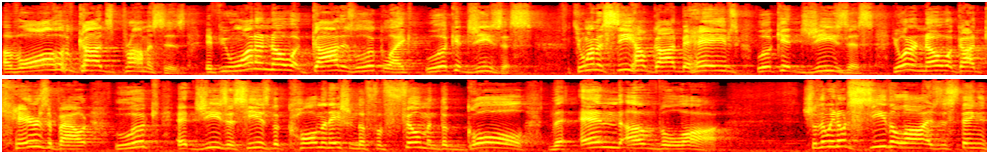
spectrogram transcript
of all of God's promises. If you want to know what God has looked like, look at Jesus. If you want to see how God behaves, look at Jesus. If you want to know what God cares about, look at Jesus. He is the culmination, the fulfillment, the goal, the end of the law. So then we don't see the law as this thing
